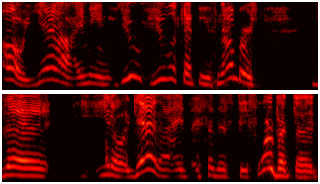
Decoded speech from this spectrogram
Oh yeah, I mean you you look at these numbers, the you know again I, I said this before, but the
